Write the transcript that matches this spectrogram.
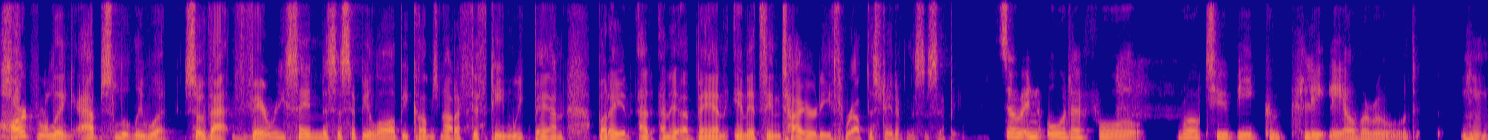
Hard ruling absolutely would. So that very same Mississippi law becomes not a 15 week ban, but a, a, a ban in its entirety throughout the state of Mississippi. So, in order for Roe to be completely overruled, mm-hmm.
